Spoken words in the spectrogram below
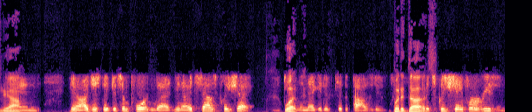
Yeah. and you know, I just think it's important that you know, it sounds cliche. What- the negative to the positive, But it does. but it's cliche for a reason.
